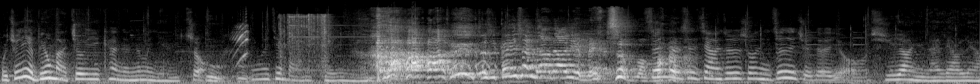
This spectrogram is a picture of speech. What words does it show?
我觉得也不用把就医看得那么严重，嗯嗯，因为健保很便宜，就是跟医生聊聊也没什么。真的是这样，就是说你真的觉得有需要，你来聊聊，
